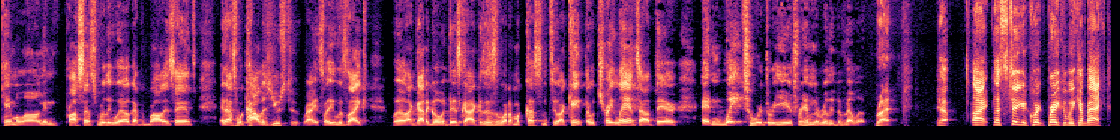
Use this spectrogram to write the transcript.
came along and processed really well, got the ball in his hands. And that's what college used to, right? So he was like, well, I got to go with this guy because this is what I'm accustomed to. I can't throw Trey Lance out there and wait two or three years for him to really develop. Right. Yep. All right, let's take a quick break when we come back.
